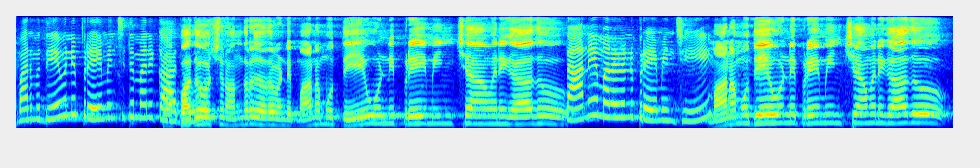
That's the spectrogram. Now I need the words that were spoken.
మనము దేవుని ప్రేమించదమని కాదు. పదవచనం అందరూ చదవండి. మనము దేవుణ్ణి ప్రేమించామని కాదు. తానే మనలను ప్రేమించి మనము దేవుణ్ణి ప్రేమించామని కాదు.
